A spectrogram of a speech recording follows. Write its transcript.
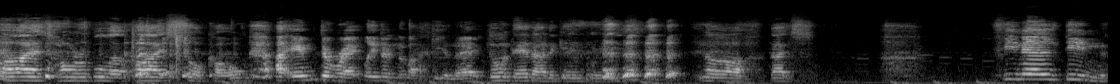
Oh, it's horrible. Oh, it's so cold. I aimed directly down the back of your neck. Don't do that again, please. No, that's... Final tin.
